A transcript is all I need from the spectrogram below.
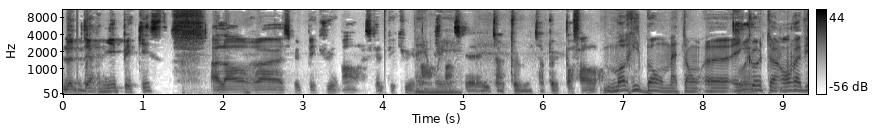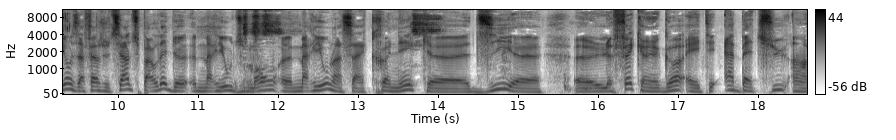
le dernier péquiste. Alors, euh, est-ce que le PQ est mort? Est-ce que le PQ est ben mort? Je pense qu'il est un peu, un peu pas fort. Moribond, mettons. Euh, écoute, on revient aux affaires judiciaires. Tu parlais de Mario Dumont. Euh, Mario, dans sa chronique, dit le fait qu'un gars a été abattu en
